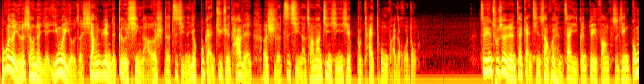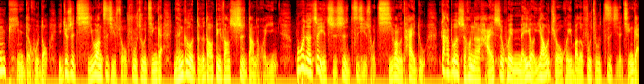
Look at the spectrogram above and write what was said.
不过呢，有的时候呢，也因为有着相怨的个性啊，而使得自己呢又不敢拒绝他人，而使得自己呢常常进行一些不太痛快的活动。这天出生的人在感情上会很在意跟对方之间公平的互动，也就是期望自己所付出的情感能够得到对方适当的回应。不过呢，这也只是自己所期望的态度，大多的时候呢，还是会没有要求回报的付出自己的情感，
